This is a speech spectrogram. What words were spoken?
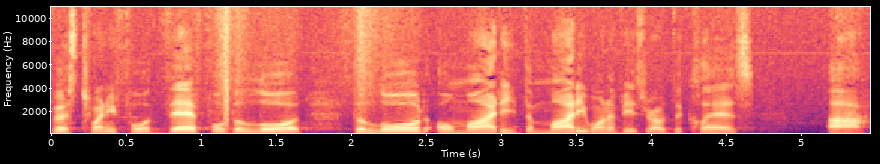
Verse 24, therefore the Lord, the Lord Almighty, the mighty one of Israel declares, Ah,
